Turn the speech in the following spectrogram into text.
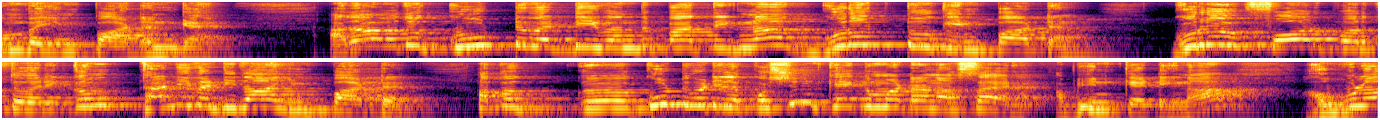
ரொம்ப இம்பார்ட்டன்ங்க அதாவது கூட்டு வட்டி வந்து பார்த்தீங்கன்னா குரூப் டூக்கு இம்பார்ட்டன்ட் குரூப் ஃபோர் பொறுத்த வரைக்கும் தனி வட்டி தான் இம்பார்ட்டன்ட் அப்போ கூட்டு வட்டியில் கொஷின் கேட்க மாட்டானா சார் அப்படின்னு கேட்டிங்கன்னா அவ்வளோ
